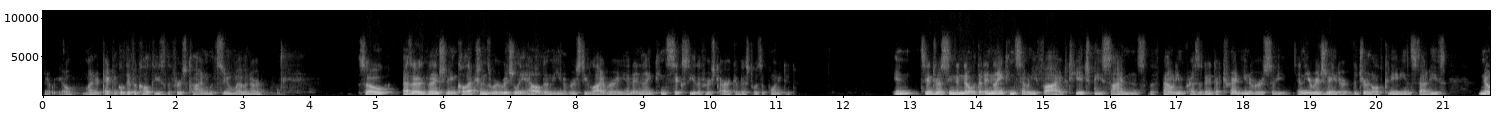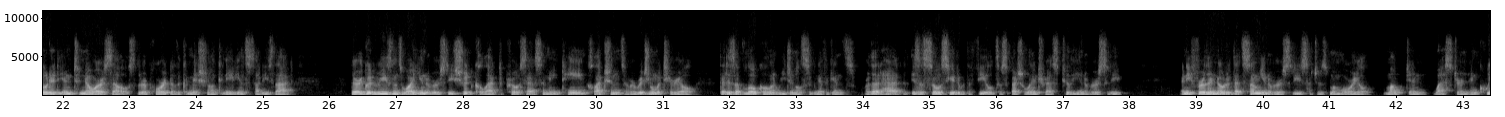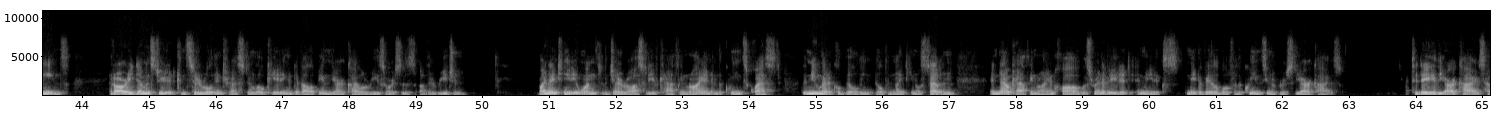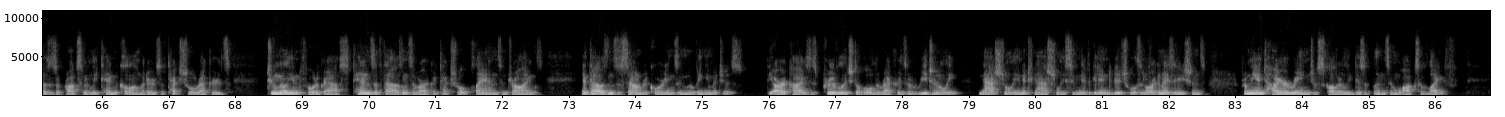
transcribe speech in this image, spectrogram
There we go. Minor technical difficulties the first time with Zoom webinar. So as I was mentioning, collections were originally held in the university library and in 1960, the first archivist was appointed. In, it's interesting to note that in 1975, T.H.B. Symons, the founding president at Trent University and the originator of the Journal of Canadian Studies, noted in To Know Ourselves, the report of the Commission on Canadian Studies that there are good reasons why universities should collect, process, and maintain collections of original material that is of local and regional significance, or that is associated with the fields of special interest to the university. And he further noted that some universities, such as Memorial, Moncton, Western, and Queen's, had already demonstrated considerable interest in locating and developing the archival resources of their region. By 1981, through the generosity of Kathleen Ryan and the Queen's Quest, the new medical building, built in 1907, and now Kathleen Ryan Hall was renovated and made, made available for the Queen's University Archives. Today, the archives houses approximately 10 kilometers of textual records, 2 million photographs, tens of thousands of architectural plans and drawings, and thousands of sound recordings and moving images. The archives is privileged to hold the records of regionally, nationally, and internationally significant individuals and organizations from the entire range of scholarly disciplines and walks of life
